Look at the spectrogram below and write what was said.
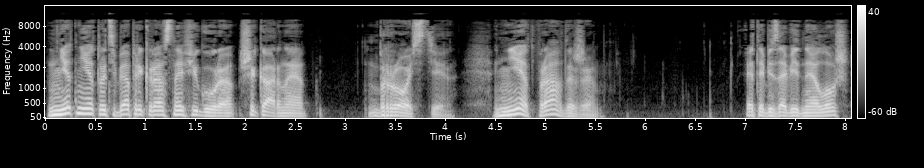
«Нет-нет, у тебя прекрасная фигура, шикарная». «Бросьте». «Нет, правда же». Эта безобидная ложь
